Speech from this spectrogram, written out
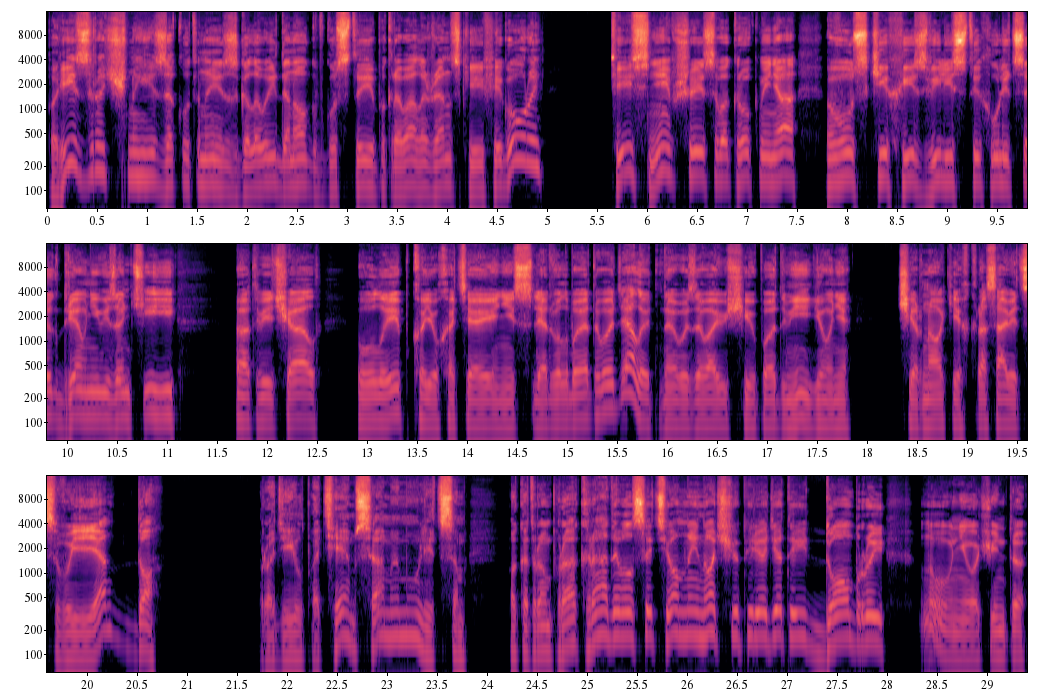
призрачные, закутанные с головы до ног в густые покрывала женские фигуры — теснившиеся вокруг меня в узких извилистых улицах Древней Византии, отвечал улыбкою, хотя и не следовало бы этого делать на вызывающие подмигивание черноких красавиц Виендо, бродил по тем самым улицам, по которым прокрадывался темной ночью переодетый добрый, ну, не очень-то,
